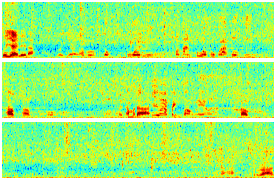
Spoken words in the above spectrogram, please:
ตัวใหญ่เลยนะ ตัวใหญ่ครับผม ตกตัวหนึ่งประมาณตัวกว่าๆตัวครึ่งครับครับโอ้โหไม่ธรรมดา ที่ว่าเป็นกล่องแล้วนะครับ นี่นะฮะ ร้าน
